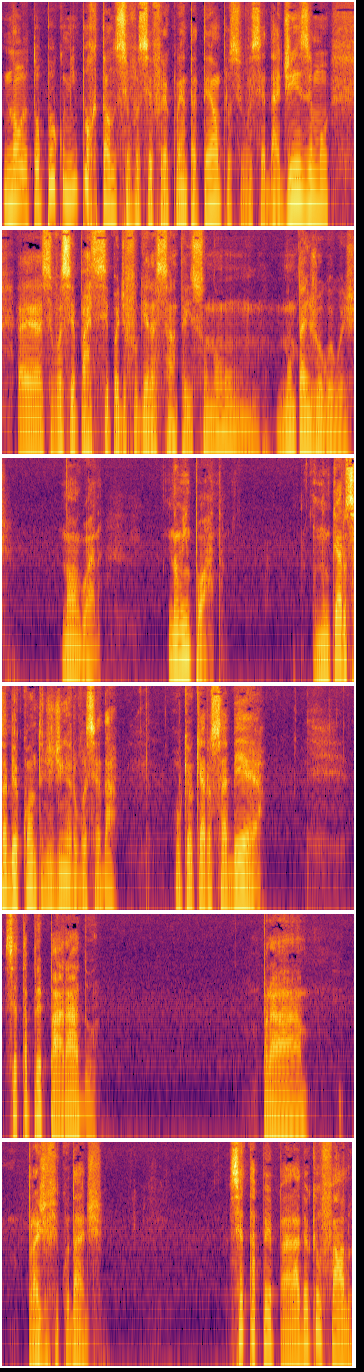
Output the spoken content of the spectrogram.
Não, eu estou pouco me importando se você frequenta templo, se você dá dízimo, é, se você participa de fogueira santa. Isso não não está em jogo hoje. Não agora. Não me importa. Não quero saber quanto de dinheiro você dá. O que eu quero saber é: você está preparado para para as dificuldades? Você está preparado? É o que eu falo.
